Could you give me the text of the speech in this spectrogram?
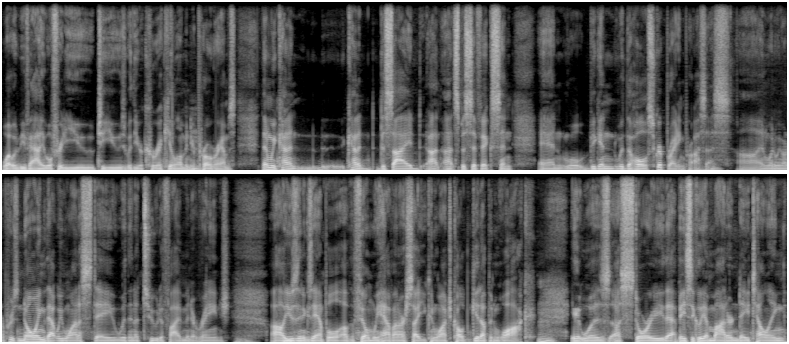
what would be valuable for you to use with your curriculum and your mm-hmm. programs. Then we kind of kind of decide on, on, specifics and and we'll begin with the whole script writing process. Mm-hmm. Uh, and what do we want to produce, knowing that we want to stay within a two to five minute range. Mm-hmm. I'll use an example of the film we have on our site you can watch called Get Up and Walk. Mm-hmm. It was a story that basically a modern day telling.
